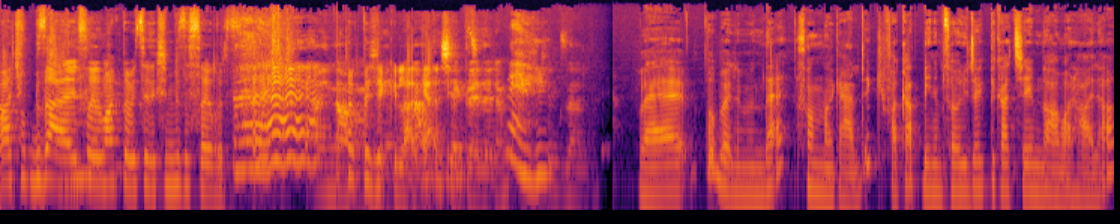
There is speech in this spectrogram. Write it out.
Ay çok güzel sarılmakla bitirdik. Şimdi biz de sarılırız. Aynen Çok teşekkürler Ben geldiğiniz teşekkür için. ederim. Çok güzeldi. Ve bu bölümün de sonuna geldik. Fakat benim söyleyecek birkaç şeyim daha var hala.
